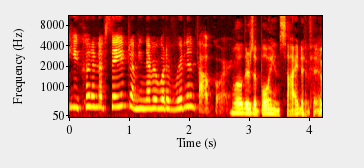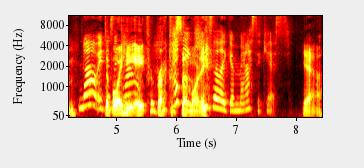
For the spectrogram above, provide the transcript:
He couldn't have saved him. He never would have ridden Falkor. Well, there's a boy inside of him. No, it The boy count. he ate for I breakfast think that morning. he's a, like a masochist. Yeah.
